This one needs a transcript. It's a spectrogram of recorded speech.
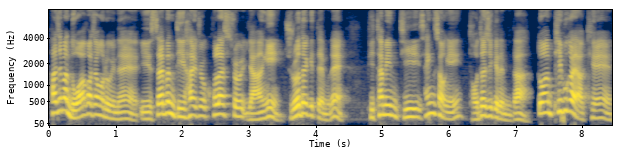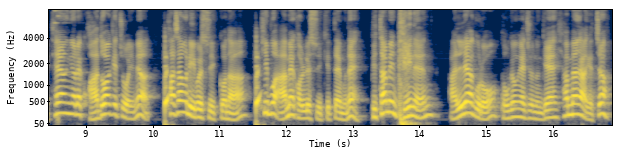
하지만 노화 과정으로 인해 이 7-dehydrocholesterol 양이 줄어들기 때문에 비타민 D 생성이 더뎌지게 됩니다. 또한 피부가 약해 태양열에 과도하게 쪼이면 화상을 입을 수 있거나 피부암에 걸릴 수 있기 때문에 비타민 D는 알약으로 복용해 주는 게 현명하겠죠?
